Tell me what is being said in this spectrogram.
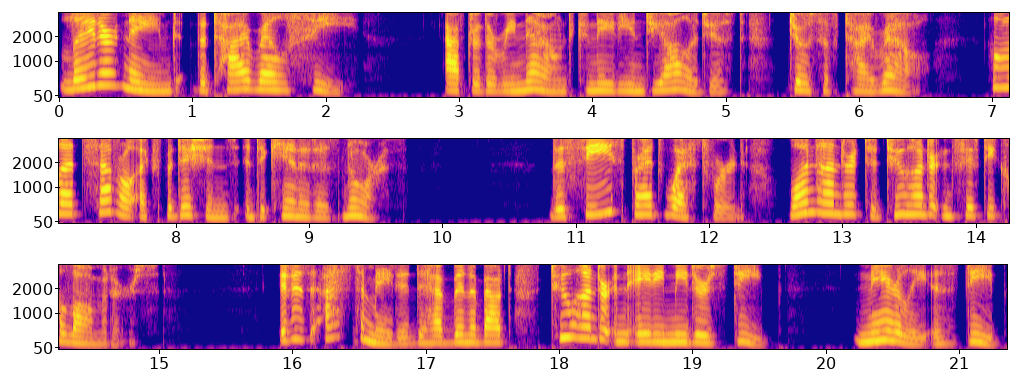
later named the Tyrrell Sea after the renowned Canadian geologist Joseph Tyrrell, who led several expeditions into Canada's north. The sea spread westward 100 to 250 kilometers. It is estimated to have been about 280 meters deep, nearly as deep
